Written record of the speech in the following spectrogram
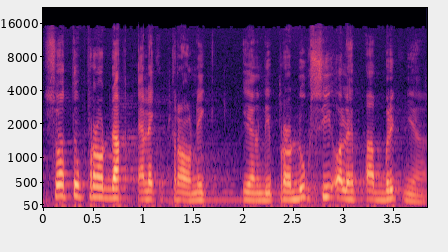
Suatu produk elektronik yang diproduksi oleh pabriknya,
